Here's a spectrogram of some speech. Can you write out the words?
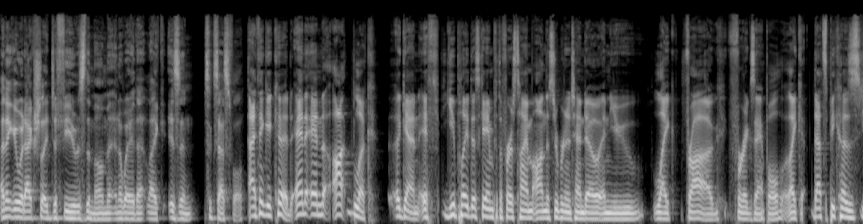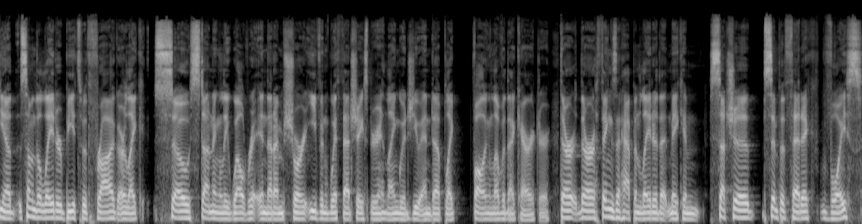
I think it would actually diffuse the moment in a way that like isn't successful. I think it could. And and uh, look again, if you played this game for the first time on the Super Nintendo and you like Frog, for example, like that's because you know some of the later beats with Frog are like so stunningly well written that I'm sure even with that Shakespearean language, you end up like falling in love with that character. There there are things that happen later that make him such a sympathetic voice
